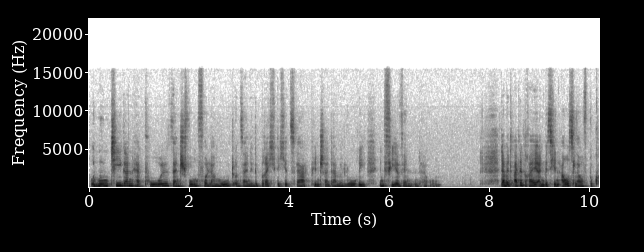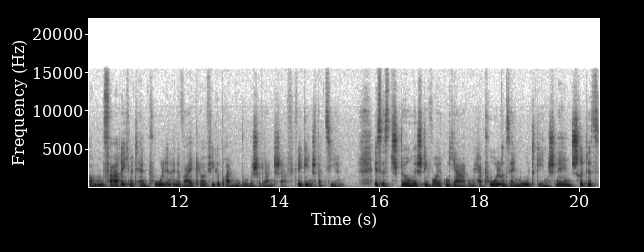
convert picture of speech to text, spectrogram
und nun tigern Herr Pohl, sein schwungvoller Mut und seine gebrechliche Zwergpinscher-Dame Lori in vier Wänden herum. Damit alle drei ein bisschen Auslauf bekommen, fahre ich mit Herrn Pohl in eine weitläufige brandenburgische Landschaft. Wir gehen spazieren. Es ist stürmisch, die Wolken jagen. Herr Pohl und sein Mut gehen schnellen Schrittes,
